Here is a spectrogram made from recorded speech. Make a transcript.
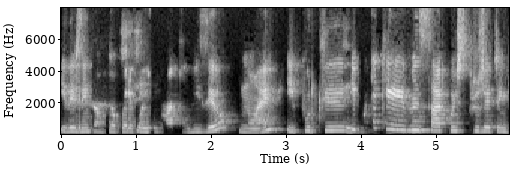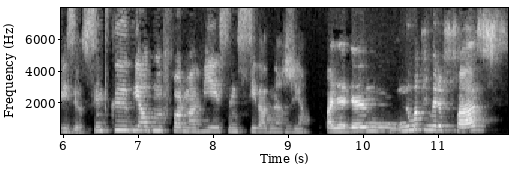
E desde então que opera com este formato em Viseu, não é? E porque, e porque é que é avançar com este projeto em Viseu? Sente que de alguma forma havia essa necessidade na região? Olha, hum, numa primeira fase,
